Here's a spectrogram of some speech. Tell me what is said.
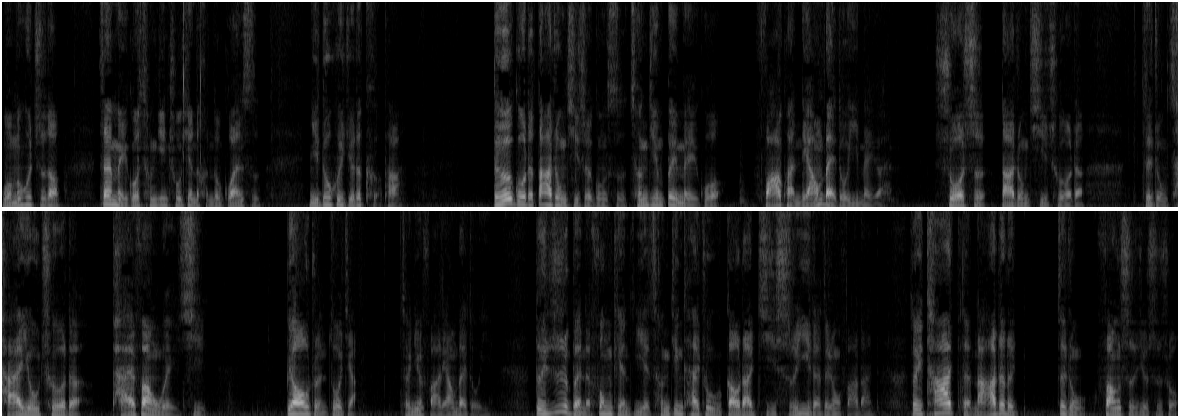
我们会知道，在美国曾经出现的很多官司，你都会觉得可怕。德国的大众汽车公司曾经被美国罚款两百多亿美元，说是大众汽车的这种柴油车的排放尾气标准作假，曾经罚两百多亿。对日本的丰田也曾经开出高达几十亿的这种罚单。所以他的拿着的这种方式，就是说，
